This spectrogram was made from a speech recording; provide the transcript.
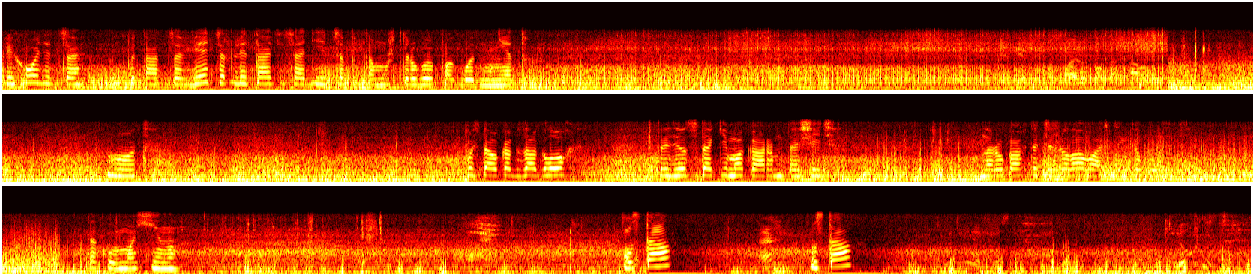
приходится пытаться в ветер летать и садиться, потому что другой погоды нет. Вот. После того, как заглох, придется таким макаром тащить. На руках-то тяжеловастенько будет. Такую махину. Устал? А? Устал? Нет, устал. Люкнется.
